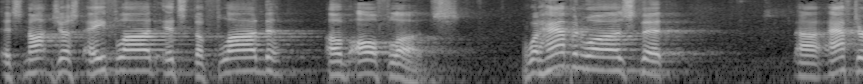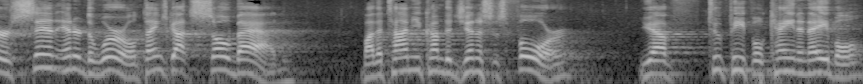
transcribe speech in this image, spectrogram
It's not just a flood, it's the flood of all floods. What happened was that uh, after sin entered the world, things got so bad. By the time you come to Genesis 4, you have two people, Cain and Abel,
